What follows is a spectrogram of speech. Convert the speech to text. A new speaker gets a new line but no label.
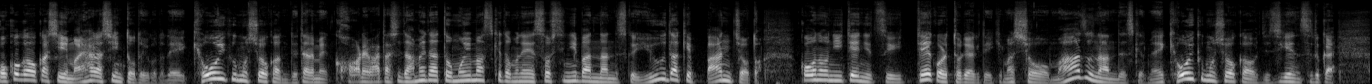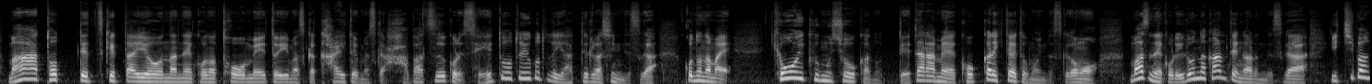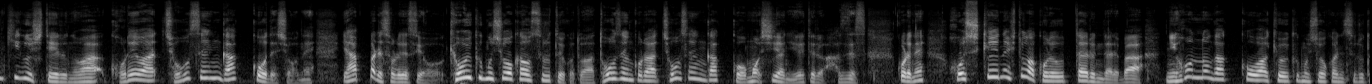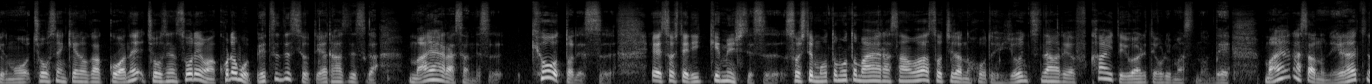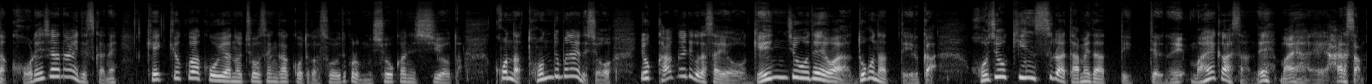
ここがおかしい前原神道ということで、教育無償化のデタラメ、これ私ダメだと思いますけどもね、そして2番なんですけど、言うだけ番長と、この2点についてこれ取り上げていきましょう。まずなんですけどね、教育無償化を実現する会、まあ、取ってつけたようなね、この透明といいますか、会といいますか、派閥、これ政党ということでやってるらしいんですが、この名前、教育無償化のデタラメ、こっからいきたいと思うんですけども、まずね、これいろんな観点があるんですが、一番危惧しているのは、これは朝鮮学校でしょうね。やっぱりそれですよ。教育無償化をするということは、当然これは朝鮮学校も視野に入れてるはずです。これね、保守系の人がこれを訴えるんであれば、日本の学校は教育無償化にするけども、朝鮮系の学校はね、朝鮮総連はこれはもう別ですよってやるはずですが、前原さんです。京都です、え、そして立憲民主です、そしてもともと前原さんはそちらの方と非常につながりが深いと言われておりますので、前原さんの狙いというのはこれじゃないですかね、結局はこういうあの朝鮮学校とかそういうところを無償化にしようと、こんなとんでもないでしょ、よく考えてくださいよ、現状ではどうなっているか、補助金すらダメだって言ってるのに、前川さんね、前原さん、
